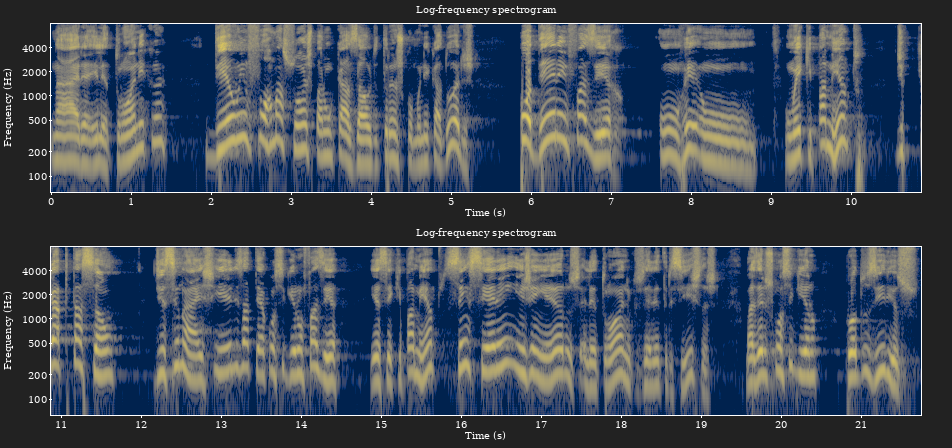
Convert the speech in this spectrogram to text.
na área eletrônica, deu informações para um casal de transcomunicadores poderem fazer um, um, um equipamento de captação de sinais. E eles até conseguiram fazer esse equipamento sem serem engenheiros eletrônicos, eletricistas, mas eles conseguiram produzir isso.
